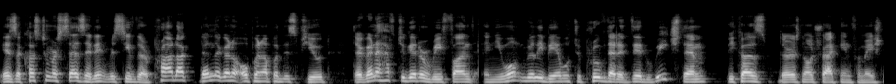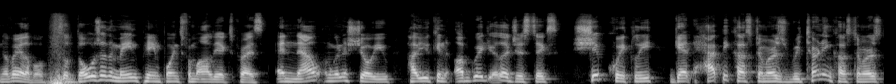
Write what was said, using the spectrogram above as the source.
is a customer says they didn't receive their product, then they're going to open up a dispute. They're going to have to get a refund and you won't really be able to prove that it did reach them because there is no tracking information available. So those are the main pain points from AliExpress. And now I'm going to show you how you can upgrade your logistics, ship quickly, get happy customers, returning customers,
